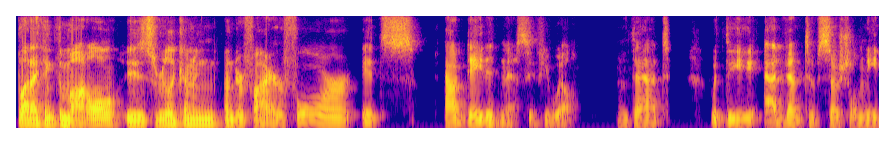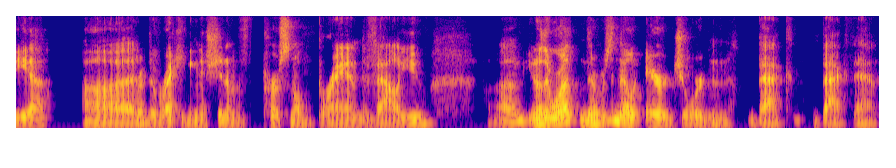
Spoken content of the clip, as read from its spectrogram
But I think the model is really coming under fire for its outdatedness, if you will. That with the advent of social media, uh, right. the recognition of personal brand value, um, you know, there was there was no Air Jordan back back then,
